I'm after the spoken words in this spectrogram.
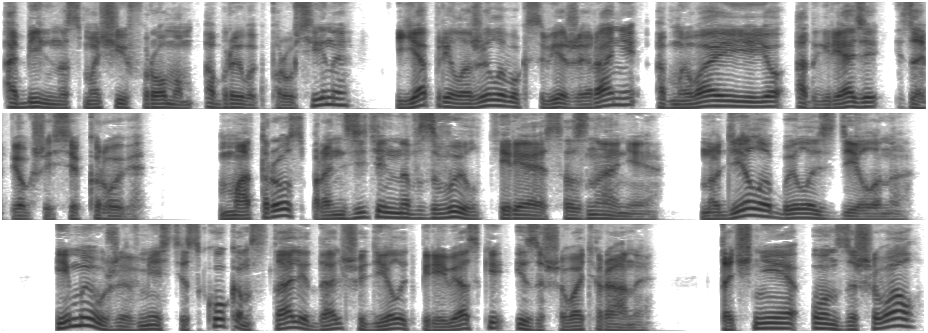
обильно смочив ромом обрывок парусины, я приложил его к свежей ране, обмывая ее от грязи и запекшейся крови. Матрос пронзительно взвыл, теряя сознание, но дело было сделано. И мы уже вместе с Коком стали дальше делать перевязки и зашивать раны. Точнее, он зашивал,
